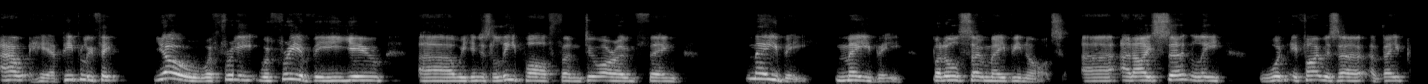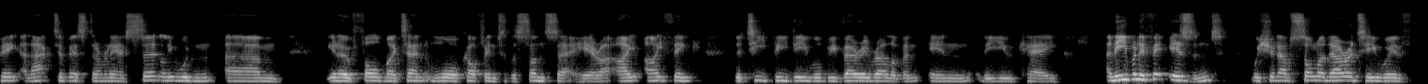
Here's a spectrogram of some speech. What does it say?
out here. People who think, yo, we're free, we're free of the EU, uh, we can just leap off and do our own thing. Maybe, maybe, but also maybe not. Uh, and I certainly wouldn't, if I was a, a vaping, an activist or anything, I certainly wouldn't, um, you know, fold my tent and walk off into the sunset here. I, I think the TPD will be very relevant in the UK. And even if it isn't, we should have solidarity with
